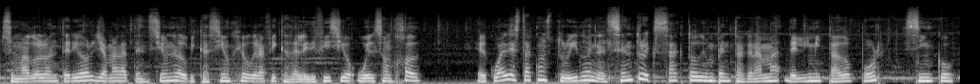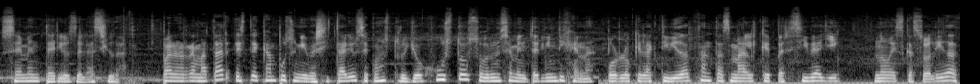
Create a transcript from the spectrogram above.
sumado a lo anterior, llama la atención la ubicación geográfica del edificio Wilson Hall, el cual está construido en el centro exacto de un pentagrama delimitado por cinco cementerios de la ciudad. Para rematar, este campus universitario se construyó justo sobre un cementerio indígena, por lo que la actividad fantasmal que percibe allí no es casualidad.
